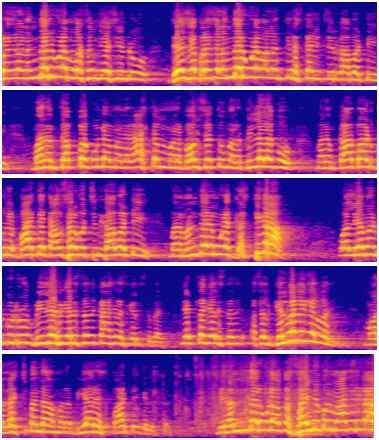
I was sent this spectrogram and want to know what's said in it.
ప్రజలందరూ కూడా మోసం చేసిండ్రు. దేశ ప్రజలందరూ కూడా వాళ్ళని తిరస్కరించారు కాబట్టి మనం తప్పకుండా మన రాష్ట్రం మన భవిష్యత్తు మన పిల్లలకు మనం కాపాడుకునే బాధ్యత అవసరం వచ్చింది కాబట్టి మనమందరం కూడా గట్టిగా వాళ్ళు ఏమనుకుంటారు? బీజేపీ గెలుస్తుంది కాంగ్రెస్ గెలుస్తుంది ఎట్లా గెలుస్తుంది? అసలు గెలవనే గెలవదు. మా లక్ష్మణ మన బీఆర్ఎస్ పార్టీ గెలుస్తుంది. మీరందరూ కూడా ఒక సైనికుల మాదిరిగా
